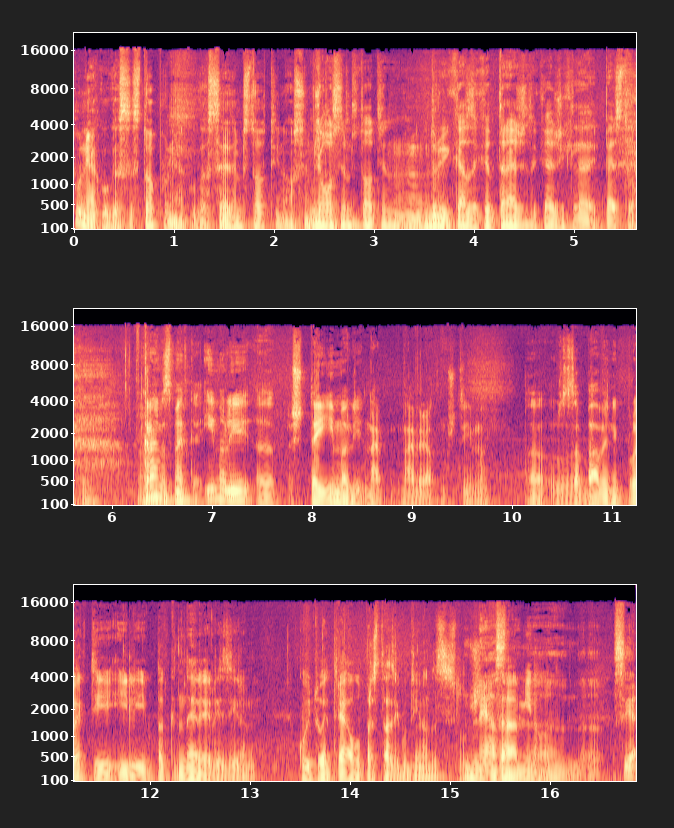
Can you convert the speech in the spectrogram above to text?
Понякога са 100, понякога 700, 800. 800. Mm. Други казаха, трябваше да каже 1500. В крайна сметка, има ли, ще има ли, най- най-вероятно ще има, забавени проекти или пък нереализирани? които е трябвало през тази година да се случат? Не, аз, а, минала. сега,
